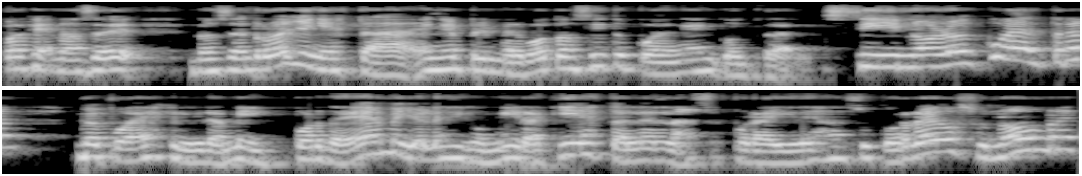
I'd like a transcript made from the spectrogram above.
para que no se, no se enrollen. Está en el primer botoncito, pueden encontrarlo. Si no lo encuentran, me pueden escribir a mí por DM. Yo les digo, mira, aquí está el enlace. Por ahí dejan su correo, su nombre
